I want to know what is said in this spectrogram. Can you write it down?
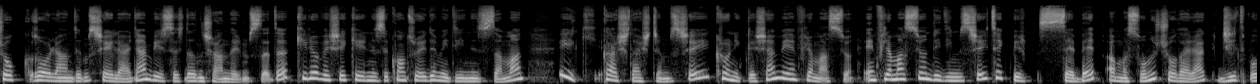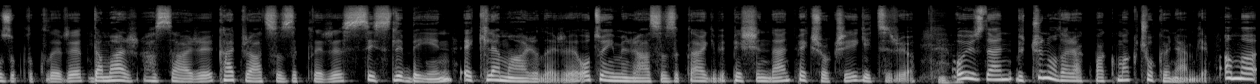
çok zorlandığımız şeylerden birisi danışanlarımızda da. Kilo ve şekerinizi kontrol edemediğiniz zaman ilk karşılaştığımız şey kronikleşen bir enflamasyon. Enflamasyon dediğimiz şey tek bir sebep ama sonuç olarak cilt bozuklukları, damar hasarı, kalp rahatsızlıkları, sisli beyin, eklem ağrıları, otoimmün rahatsızlıklar gibi peşinden pek çok şeyi getiriyor. O yüzden bütün olarak bakmak çok önemli. Ama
